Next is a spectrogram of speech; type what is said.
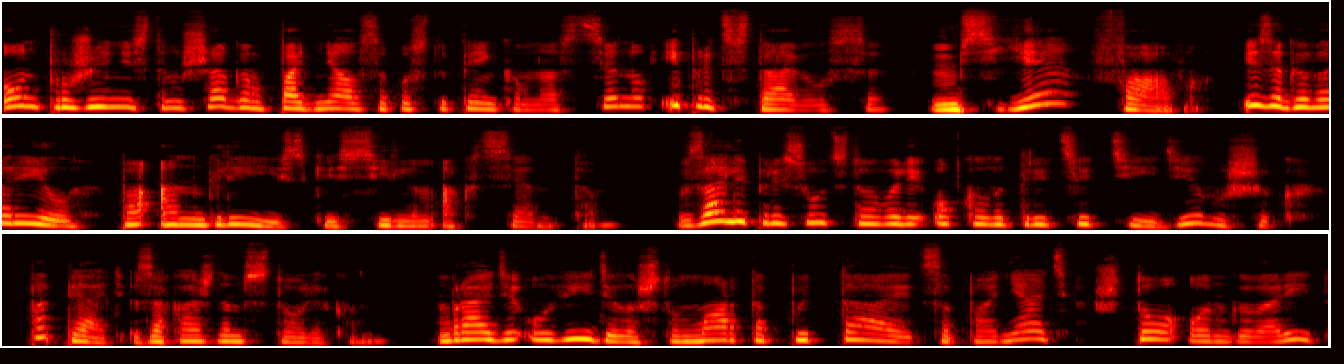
Он пружинистым шагом поднялся по ступенькам на сцену и представился «Мсье Фавр» и заговорил по-английски с сильным акцентом. В зале присутствовали около тридцати девушек, по пять за каждым столиком. Брайди увидела, что Марта пытается понять, что он говорит,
